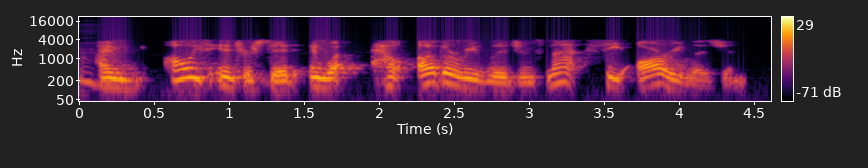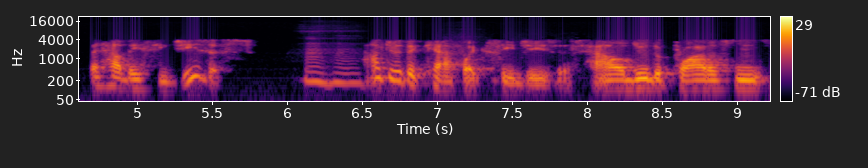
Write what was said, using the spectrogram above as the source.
Mm-hmm. I'm always interested in what how other religions not see our religion, but how they see Jesus. Mm-hmm. How do the Catholics see Jesus? How do the Protestants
